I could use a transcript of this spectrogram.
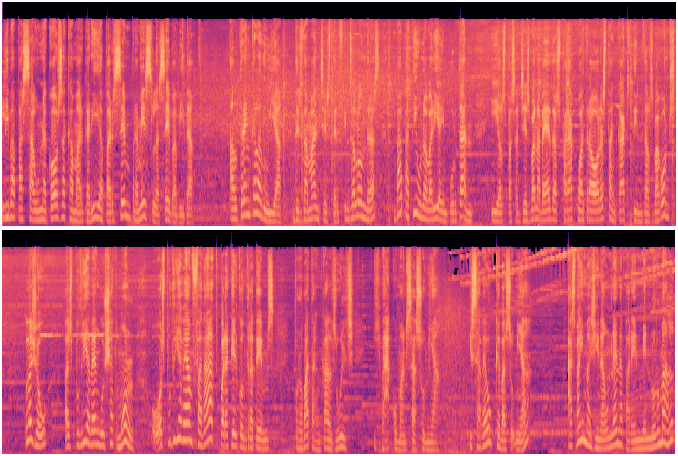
li va passar una cosa que marcaria per sempre més la seva vida. El tren que la duia des de Manchester fins a Londres va patir una avaria important i els passatgers van haver d'esperar 4 hores tancats dins dels vagons. La Jou es podria haver angoixat molt o es podria haver enfadat per aquell contratemps, però va tancar els ulls i va començar a somiar. I sabeu què va somiar? Es va imaginar un nen aparentment normal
